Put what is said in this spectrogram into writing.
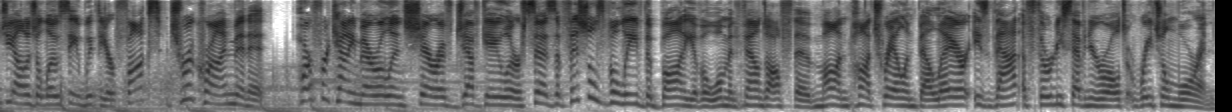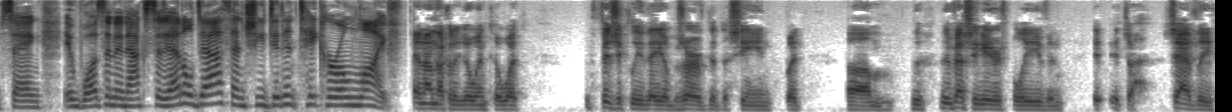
Gianna Gelosi with your Fox True Crime Minute. Harford County, Maryland Sheriff Jeff Gahler says officials believe the body of a woman found off the Ma and Pa Trail in Bel Air is that of 37 year old Rachel Morin, saying it wasn't an accidental death and she didn't take her own life. And I'm not going to go into what physically they observed at the scene, but um, the investigators believe, and it, it's a sadly,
